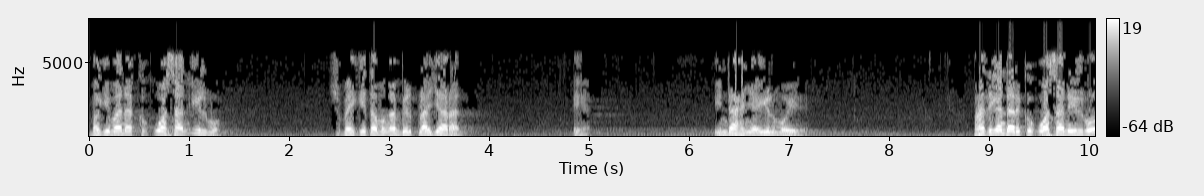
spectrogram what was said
bagaimana kekuasaan ilmu supaya kita mengambil pelajaran. Iya. Indahnya ilmu ini. Perhatikan dari kekuasaan ilmu.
